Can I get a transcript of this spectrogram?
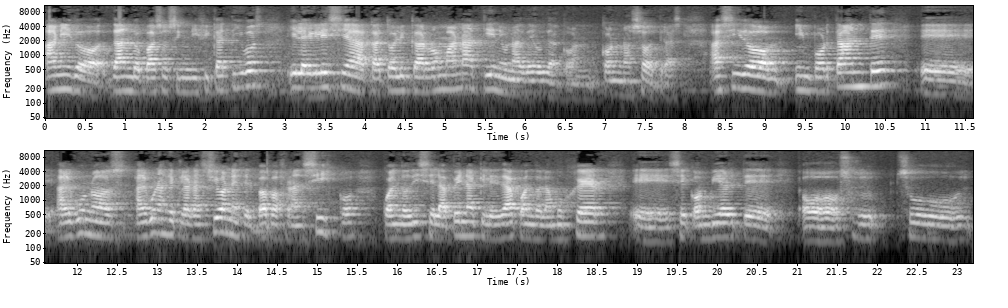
han ido dando pasos significativos y la Iglesia Católica Romana tiene una deuda con, nosotras. Ha sido importante eh, algunos, algunas declaraciones del Papa Francisco cuando dice la pena que le da cuando la mujer eh, se convierte o su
